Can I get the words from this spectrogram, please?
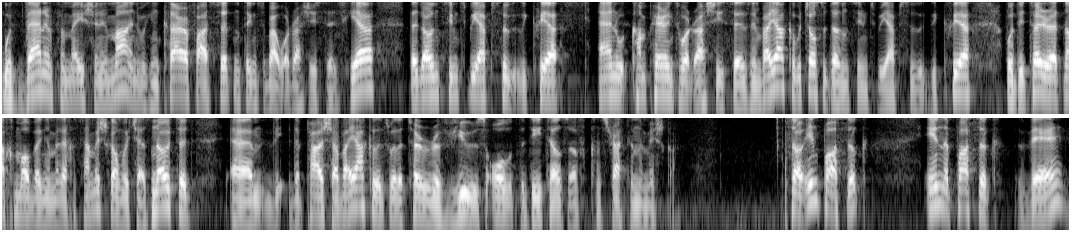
with that information in mind, we can clarify certain things about what Rashi says here that don't seem to be absolutely clear and comparing to what Rashi says in Vayaka, which also doesn't seem to be absolutely clear. Which has noted, um, the, the parasha Vayaka is where the Torah reviews all of the details of constructing the Mishkan. So in Pasuk, in the pasuk there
